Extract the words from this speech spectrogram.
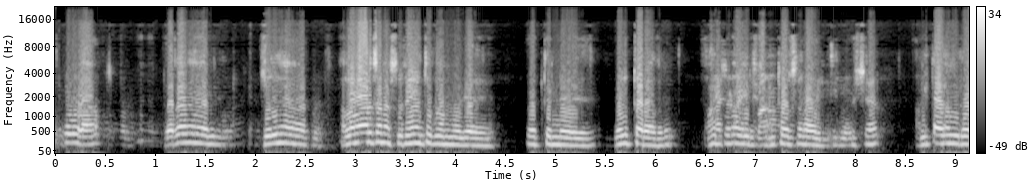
ಕೊಪ್ಪಳ ಗದಗ, ಜಿಲ್ಲೆಯ ಹಲವಾರು ಜನ ಸ್ನೇಹಿತರು ನಮಗೆ ಇವತ್ತಿಲ್ಲಿ ಬೀಳ್ತಾರಾದ್ರು ಸಂತೋಷದ ವಿಷಯ ಅಂತ ಒಂದು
